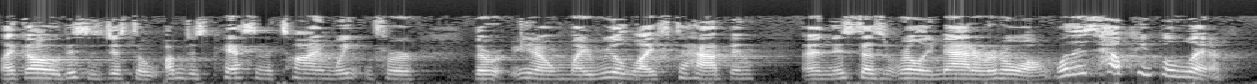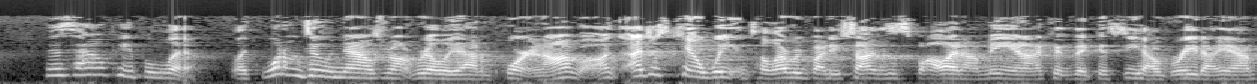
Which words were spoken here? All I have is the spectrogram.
Like, oh, this is just a, I'm just passing the time waiting for the, you know, my real life to happen and this doesn't really matter at all. Well, this is how people live. This is how people live. Like, what I'm doing now is not really that important. I'm, I just can't wait until everybody shines the spotlight on me and I can, they can see how great I am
